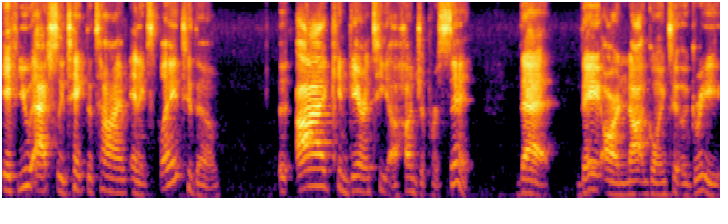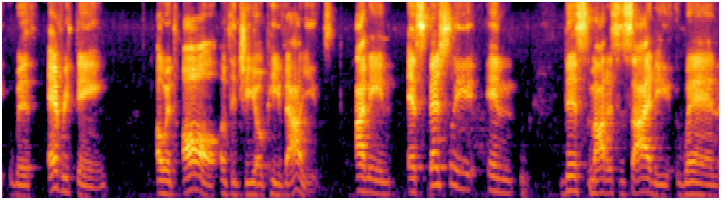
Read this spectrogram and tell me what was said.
if you actually take the time and explain to them, I can guarantee a hundred percent that they are not going to agree with everything or with all of the GOP values. I mean, especially in this modern society when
